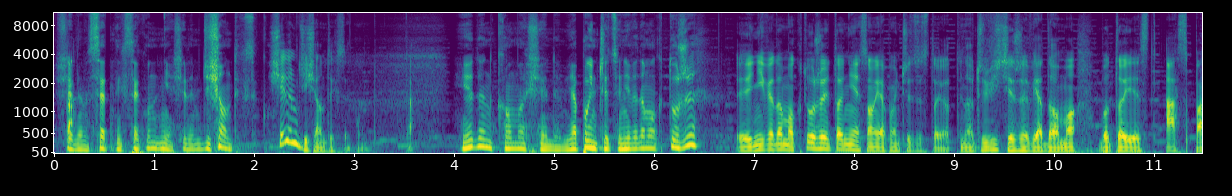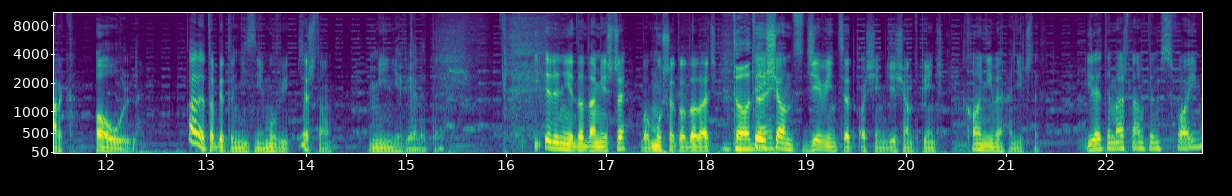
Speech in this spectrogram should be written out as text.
700 sekund, nie, 70 sekund. 70 sekund. Tak. 1,7. Japończycy, nie wiadomo którzy? Y, Nie wiadomo, którzy to nie są Japończycy z Toyoty. No oczywiście, że wiadomo, bo to jest Aspark Owl. Ale tobie to nic nie mówi. Zresztą mi niewiele też. I jedynie dodam jeszcze, bo muszę to dodać, Dodaj. 1985 koni mechanicznych. Ile ty masz tam w tym swoim?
